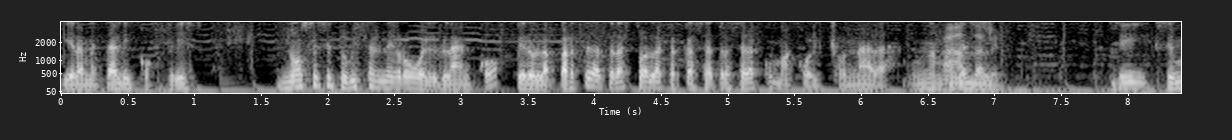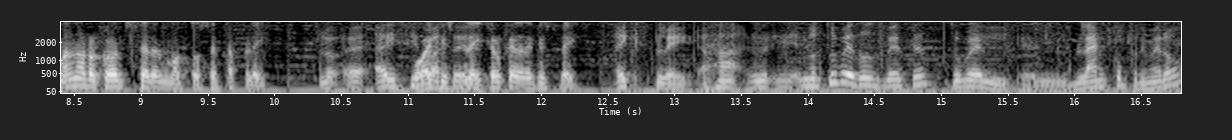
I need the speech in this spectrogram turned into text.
y era metálico, gris. No sé si tuviste el negro o el blanco, pero la parte de atrás, toda la carcasa de atrás era como acolchonada. Una madre así. Ándale. Sí, si mal no recuerdo, entonces era el Moto Z Play. Lo- eh, ahí sí o X pasé. Play, creo que era el X Play. X-Play, ajá. Eh, Lo tuve dos veces. Tuve el, el blanco primero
